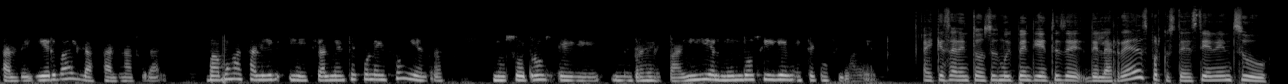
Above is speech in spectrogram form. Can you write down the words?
sal de hierba y la sal natural. Vamos a salir inicialmente con eso mientras nosotros, eh, mientras el país y el mundo siguen este confinamiento. Hay que estar entonces muy pendientes de, de, las redes porque ustedes tienen su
